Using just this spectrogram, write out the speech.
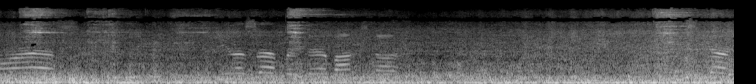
LRS. USF right there, boxcar. CX.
